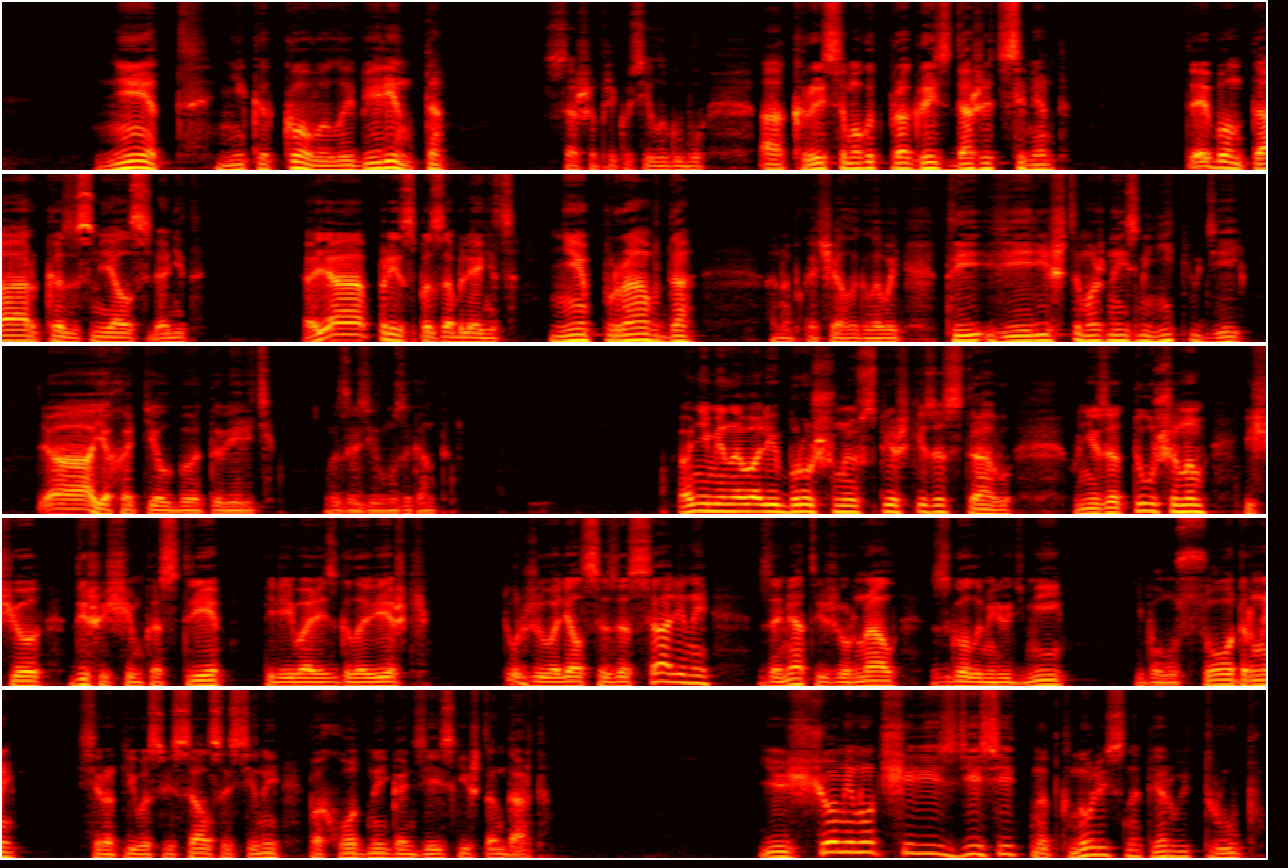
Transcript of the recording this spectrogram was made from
Нет никакого лабиринта, — Саша прикусила губу, — а крысы могут прогрызть даже цемент. — Ты бунтарка, — засмеялся Леонид. — А я приспособленец. — Неправда, — она покачала головой. — Ты веришь, что можно изменить людей? — Да, я хотел бы в это верить. — возразил музыкант. Они миновали брошенную в спешке заставу. В незатушенном, еще дышащем костре переливались головешки. Тут же валялся засаленный, замятый журнал с голыми людьми и полусодранный, сиротливо свисал со стены походный ганзейский штандарт. Еще минут через десять наткнулись на первый труп.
